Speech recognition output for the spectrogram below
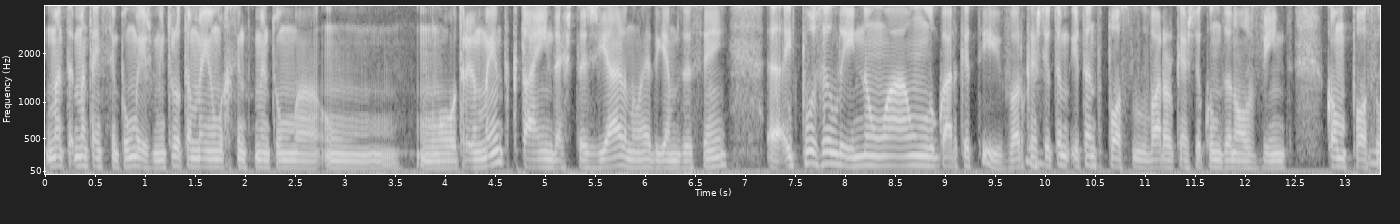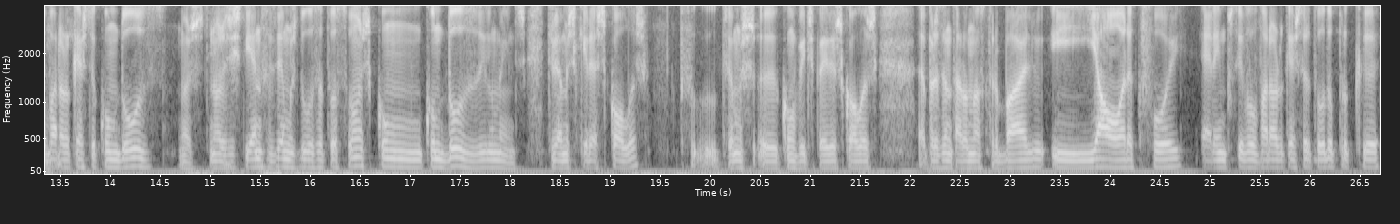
mant- mantém-se sempre o mesmo. Entrou também um, recentemente uma, um, um outro elemento que está ainda a estagiar, não é? Digamos assim. Uh, e depois ali não há um lugar cativo. A orquestra, eu, eu tanto posso levar a orquestra com 19, 20, como posso levar a orquestra com 12. Nós, nós este ano fizemos duas atuações com, com 12 elementos. Tivemos que ir às escolas, tivemos uh, convites para ir às escolas apresentar o nosso trabalho e à hora que foi Era impossível levar a orquestra toda porque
